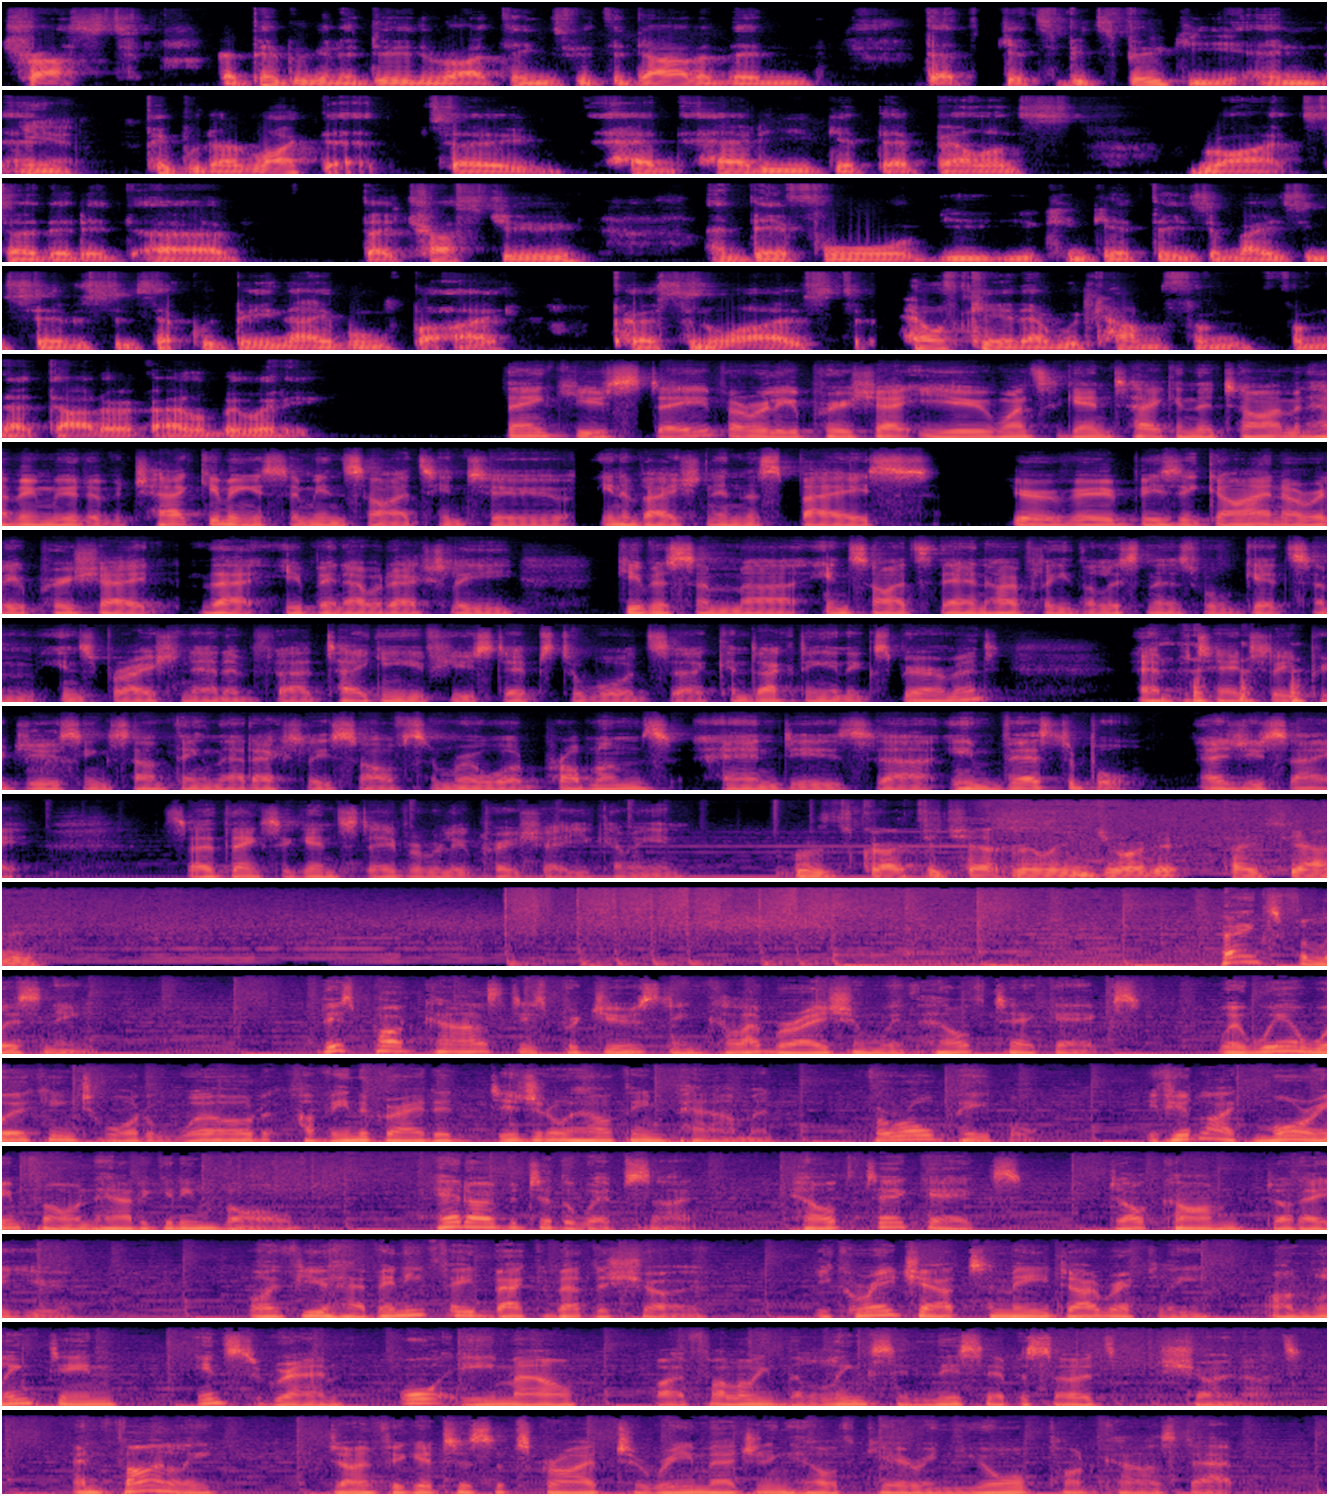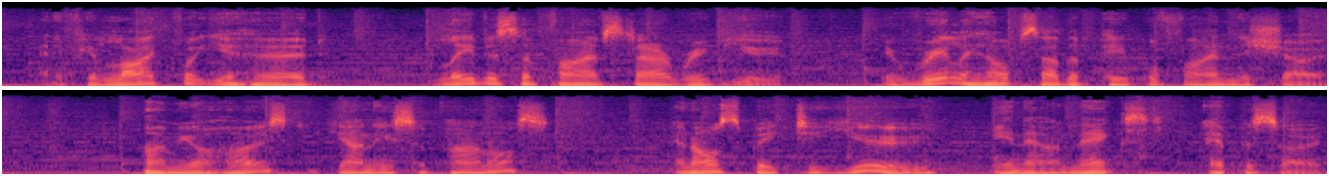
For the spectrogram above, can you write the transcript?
trust that people are going to do the right things with the data, then that gets a bit spooky, and and yeah. people don't like that. So how how do you get that balance right so that it uh, they trust you and therefore you, you can get these amazing services that would be enabled by personalized healthcare that would come from from that data availability. Thank you, Steve. I really appreciate you once again taking the time and having a bit of a chat, giving us some insights into innovation in the space. You're a very busy guy, and I really appreciate that you've been able to actually give us some uh, insights there. And hopefully, the listeners will get some inspiration out of uh, taking a few steps towards uh, conducting an experiment and potentially producing something that actually solves some real world problems and is uh, investable, as you say. So thanks again, Steve. I really appreciate you coming in. It was great to chat. Really enjoyed it. Thanks, Yanni. Thanks for listening. This podcast is produced in collaboration with Health Tech X, where we are working toward a world of integrated digital health empowerment for all people. If you'd like more info on how to get involved, head over to the website healthtechx.com www.thebrandingcoach.com.au. Or if you have any feedback about the show, you can reach out to me directly on LinkedIn, Instagram, or email by following the links in this episode's show notes. And finally, don't forget to subscribe to Reimagining Healthcare in your podcast app. And if you like what you heard, leave us a five star review. It really helps other people find the show. I'm your host, Yanni Sopanos, and I'll speak to you in our next episode.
